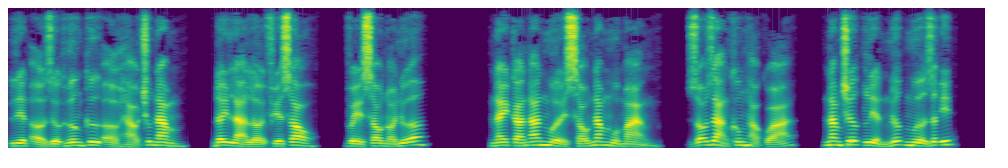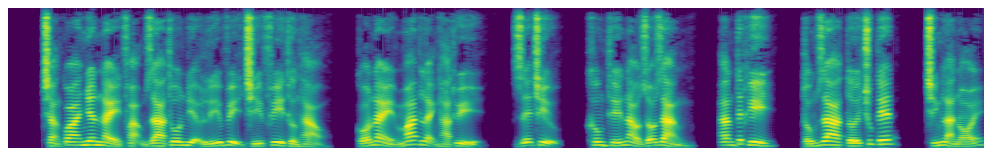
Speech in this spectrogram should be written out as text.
liền ở dược hương cư ở hảo chút năm, đây là lời phía sau, về sau nói nữa. Nay cán an 16 năm mùa màng, rõ ràng không hảo quá, năm trước liền nước mưa rất ít. Chẳng qua nhân này phạm ra thôn địa lý vị trí phi thường hảo, có này mát lạnh hà thủy, dễ chịu, không thế nào rõ ràng, an tết khi, tống ra tới chúc tết, chính là nói,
